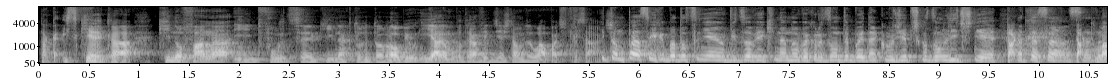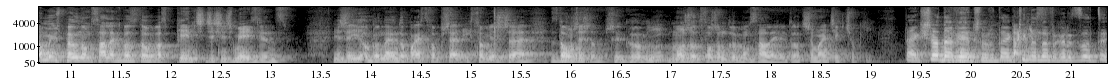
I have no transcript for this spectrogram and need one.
taka iskierka kinofana i twórcy kina, który to robił i ja ją potrafię gdzieś tam wyłapać w tym I tą pasję chyba doceniają widzowie kina Nowe Horyzonty, bo jednak ludzie przychodzą licznie na te seanse. tak, mamy już pełną salę, chyba zostało chyba z 5-10 miejsc, więc jeżeli oglądają to Państwo przed i chcą jeszcze zdążyć, to przykro mi, może otworzą drugą salę jutro, trzymajcie kciuki. Tak, środa wieczór, tak, Tak kino jest. Nowe Horyzonty.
